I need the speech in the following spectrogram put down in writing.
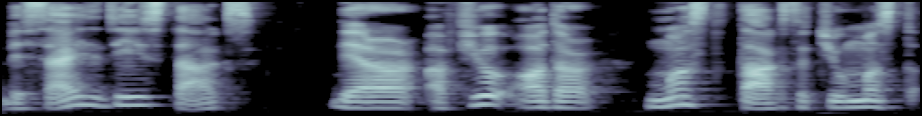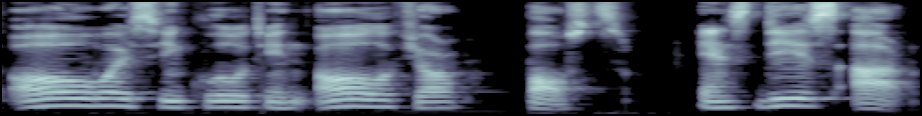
besides these tags, there are a few other must tags that you must always include in all of your posts. And these are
